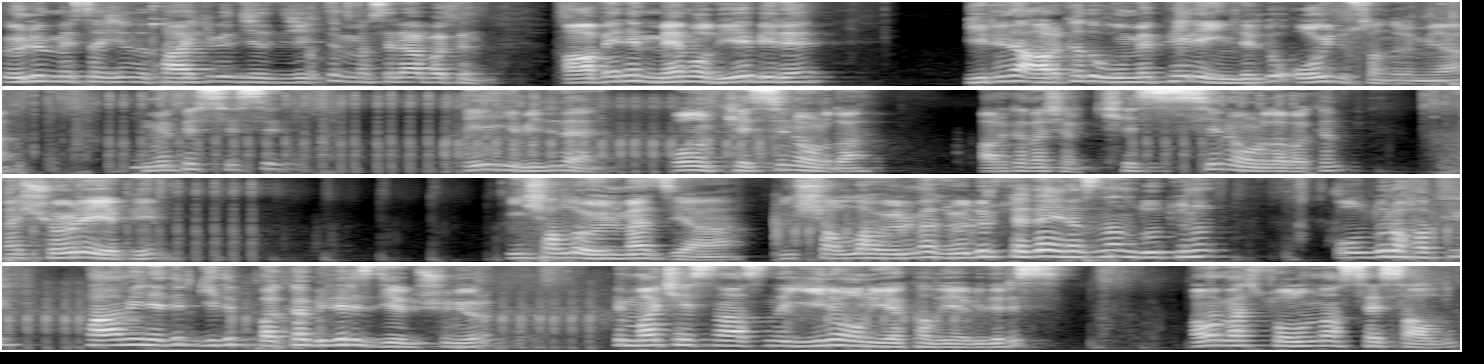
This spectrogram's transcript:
ölüm mesajını da takip edeceğiz diyecektim. Mesela bakın ABN Memo diye biri birini arkada UMP ile indirdi. Oydu sanırım ya. UMP sesi değil gibiydi de. Oğlum kesin orada. Arkadaşlar kesin orada bakın. Ben şöyle yapayım. İnşallah ölmez ya. İnşallah ölmez. Ölürse de en azından loot'unun olduğunu hafif tahmin edip gidip bakabiliriz diye düşünüyorum. Ki maç esnasında yine onu yakalayabiliriz. Ama ben solumdan ses aldım.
